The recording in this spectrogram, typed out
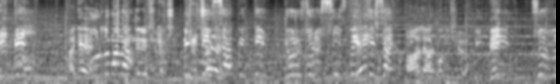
Bin bin. Hadi. Vurdu bana. Bindirin şunu. Bittin Geç şöyle. sen bittin. Görürsünüz siz bittin Geç. sen. Hala konuşuyor. Bittin. Bin. Sürdüreceğim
